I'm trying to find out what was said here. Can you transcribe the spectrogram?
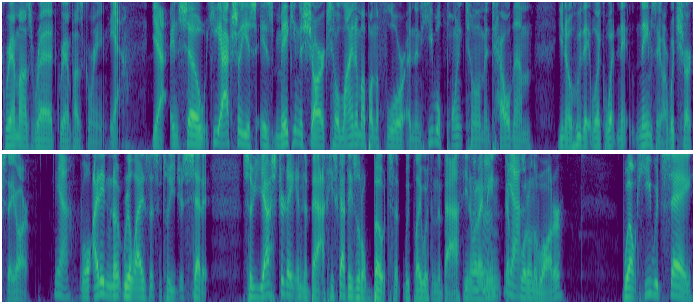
grandma's red grandpa's green Yeah. yeah and so he actually is is making the sharks he'll line them up on the floor and then he will point to them and tell them you know who they like what na- names they are which sharks they are Yeah. Well, I didn't know, realize this until you just said it. So yesterday in the bath, he's got these little boats that we play with in the bath. You know what I Mhm, mean? That yeah. float on the water. Well, he would say,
